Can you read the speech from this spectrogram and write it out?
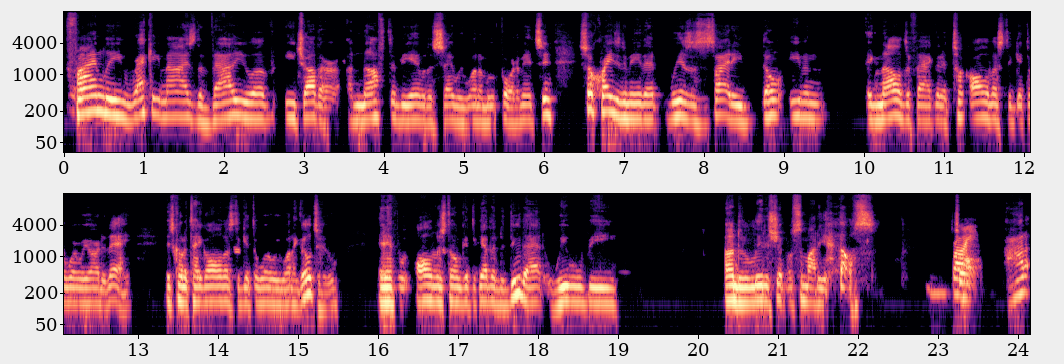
finally recognize the value of each other enough to be able to say we want to move forward. I mean, it's so crazy to me that we as a society don't even acknowledge the fact that it took all of us to get to where we are today it's going to take all of us to get to where we want to go to. And if all of us don't get together to do that, we will be under the leadership of somebody else. Right. So how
